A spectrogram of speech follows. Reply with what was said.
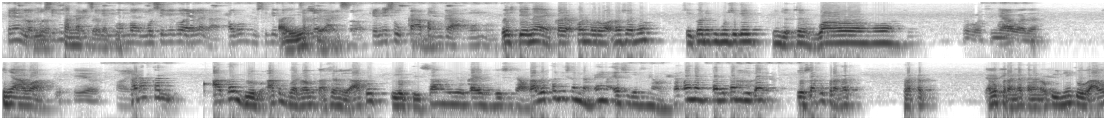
kini lo Iya, musik kan relatif. ngomong musik itu elek gak apa musik itu jelek kaiso kini suka apa enggak ngomong Terus kene kayak kon ngrungokno sapa? Sing kon iku musike tunjuk sing wow, wow, apa senyawa dah senyawa. iya iya. Karena kan aku kan belum, aku bukan ngomong tak seneng ya, aku belum bisa menyukai musik senyawa. Tapi kan ini seneng, enak ya sih senyawa. Tapi kan, tapi kan kita, terus aku berangkat, berangkat, aku berangkat dengan opini ku, aku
